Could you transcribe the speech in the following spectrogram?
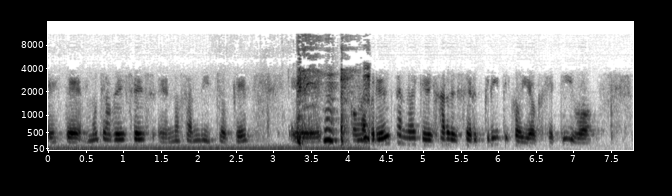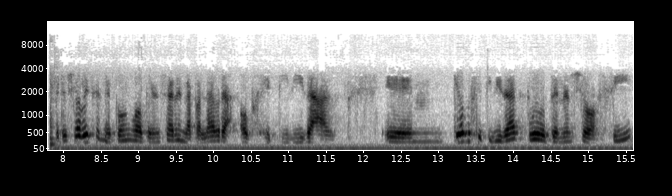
este, muchas veces eh, nos han dicho que eh, como periodista no hay que dejar de ser crítico y objetivo, pero yo a veces me pongo a pensar en la palabra objetividad. Em, ¿Qué objetividad puedo tener yo si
